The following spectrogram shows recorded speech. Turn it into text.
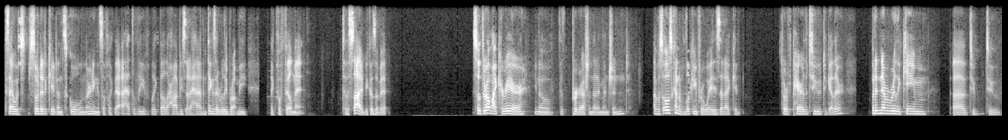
because I was so dedicated in school and learning and stuff like that, I had to leave like the other hobbies that I had and things that really brought me like fulfillment to the side because of it. So throughout my career, you know, the progression that I mentioned, I was always kind of looking for ways that I could sort of pair the two together, but it never really came uh, to to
